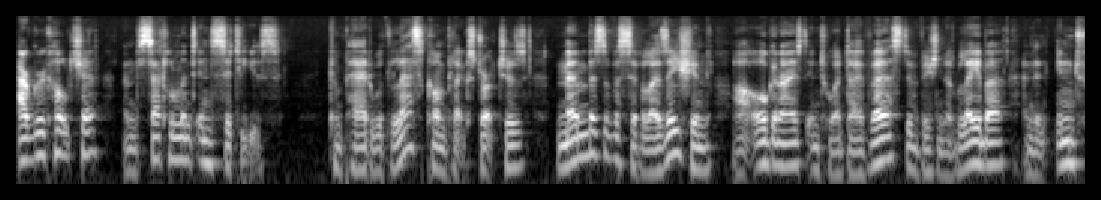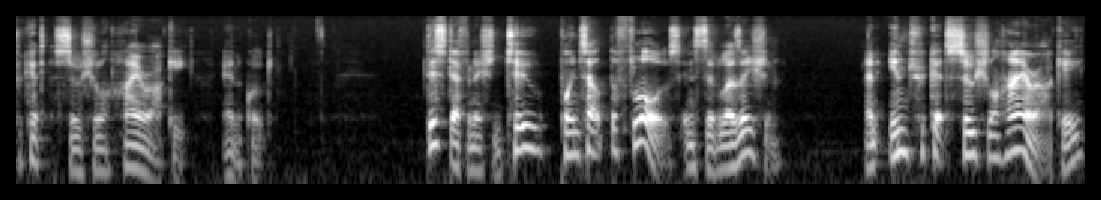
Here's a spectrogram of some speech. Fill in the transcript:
agriculture and settlement in cities, Compared with less complex structures, members of a civilization are organized into a diverse division of labor and an intricate social hierarchy. This definition, too, points out the flaws in civilization. An intricate social hierarchy?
